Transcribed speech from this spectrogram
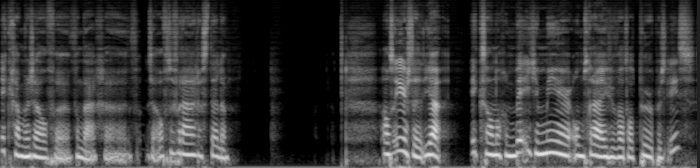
ik ga mezelf vandaag zelf de vragen stellen. Als eerste, ja, ik zal nog een beetje meer omschrijven wat dat purpose is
